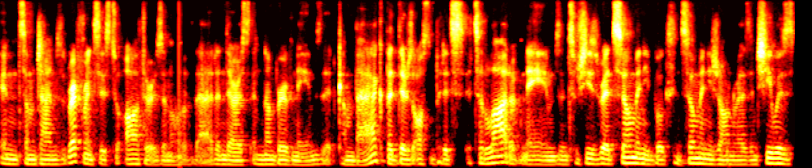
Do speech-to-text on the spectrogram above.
and sometimes references to authors and all of that. And there's a number of names that come back but there's also but it's it's a lot of names. And so she's read so many books in so many genres. And she was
